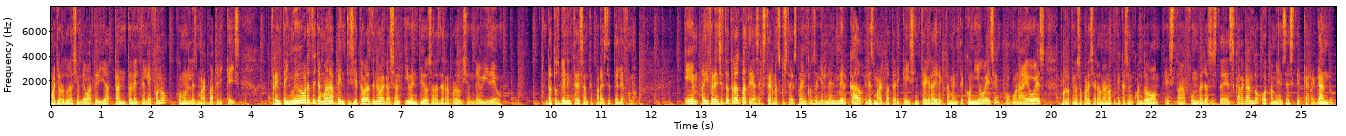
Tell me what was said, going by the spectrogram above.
mayor duración de batería, tanto en el teléfono como en el Smart Battery Case. 39 horas de llamada, 27 horas de navegación y 22 horas de reproducción de video. Datos bien interesantes para este teléfono. Em, a diferencia de otras baterías externas que ustedes pueden conseguir en el mercado, el Smart Battery Case integra directamente con iOS o con iOS, por lo que nos aparecerá una notificación cuando esta funda ya se esté descargando o también se esté cargando.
